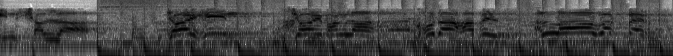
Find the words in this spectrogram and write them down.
Inshallah. জয় Hind, জয় Bangla. Khuda Hafiz, Allah আকবর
